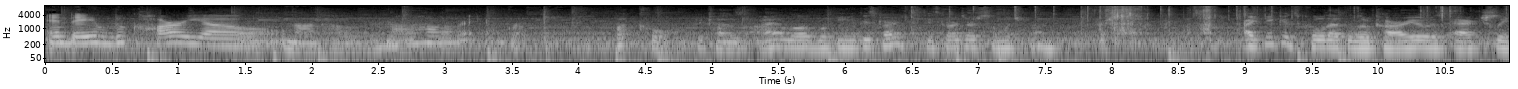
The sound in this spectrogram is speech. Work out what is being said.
and a Lucario. non-hollow. Non-hollow rare. Right. But cool, because I love looking at these cards. These cards are so much fun. I think it's cool that the Lucario is actually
